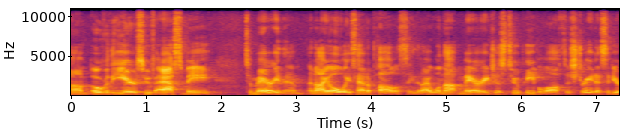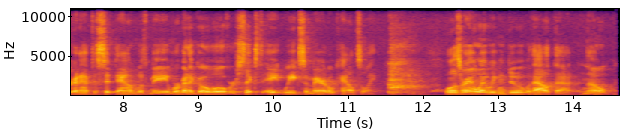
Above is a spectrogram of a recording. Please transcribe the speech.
um, over the years, who've asked me to marry them. And I always had a policy that I will not marry just two people off the street. I said, You're going to have to sit down with me. We're going to go over six to eight weeks of marital counseling. Well, is there any way we can do it without that? No.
